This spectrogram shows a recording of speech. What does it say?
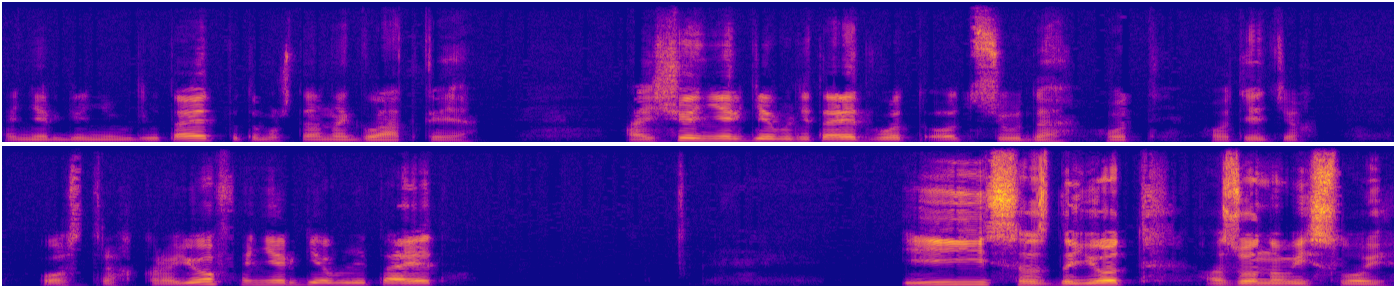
энергия не вылетает, потому что она гладкая. А еще энергия вылетает вот отсюда, вот, вот этих острых краев энергия вылетает и создает озоновый слой.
